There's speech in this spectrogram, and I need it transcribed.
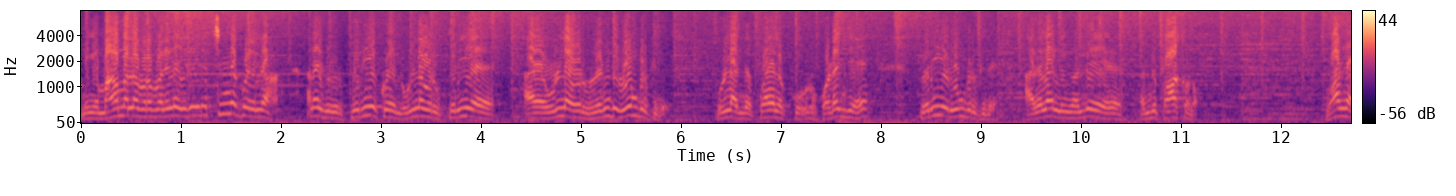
நீங்கள் மாமல்லபுரம் போனீங்கன்னா இதை விட சின்ன கோயில் தான். ஆனால் இது ஒரு பெரிய கோயில். உள்ள ஒரு பெரிய உள்ள ஒரு ரெண்டு ரூம் இருக்குது. உள்ள அந்த கோயிலை கு- பெரிய ரூம் இருக்குது. அதெல்லாம் நீங்கள் வந்து வந்து பார்க்கணும். வாங்க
